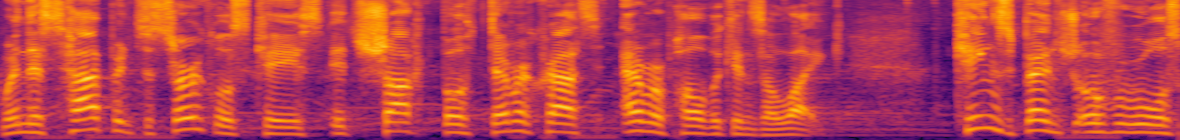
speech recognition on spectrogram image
When this happened to Circle's case, it shocked both Democrats and Republicans alike. King's Bench overrules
